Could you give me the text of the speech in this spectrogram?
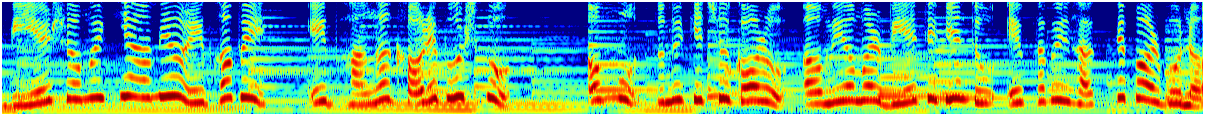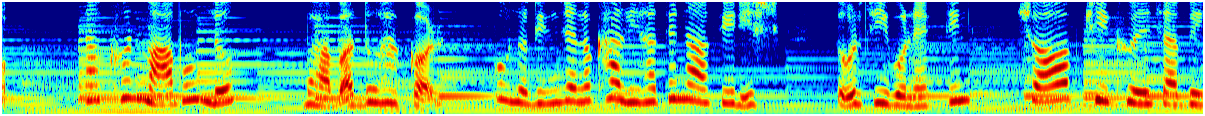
বিয়ের সময় কি আমিও এভাবে এই ভাঙা ঘরে বসবো? আম্মু, তুমি কিছু করো। আমি আমার বিয়েতে কিন্তু এভাবে থাকতে পারব না। তখন মা বলল, বাবা, দোহা কর। কোনোদিন যেন খালি হাতে না ফিরিস। তোর জীবন একদিন সব ঠিক হয়ে যাবে।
